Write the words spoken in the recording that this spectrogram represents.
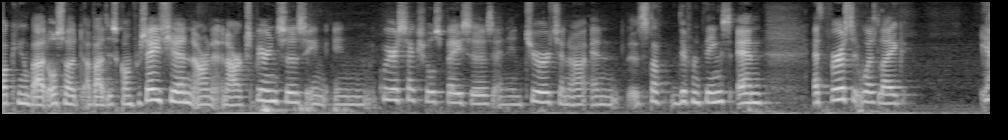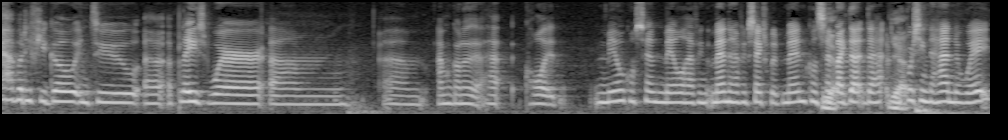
talking about also about this conversation our, and our experiences in, in queer sexual spaces and in church and uh, and stuff, different things. And at first, it was like, yeah, but if you go into uh, a place where um, um, I'm gonna ha- call it male consent, male having men having sex with men consent, Yeah. like that, that Yeah. pushing the hand away.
